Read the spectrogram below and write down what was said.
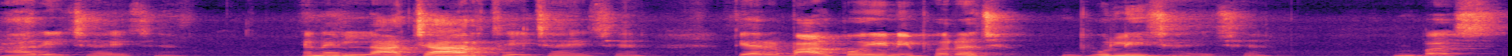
હારી જાય છે. એને લાચાર થઈ જાય છે. ત્યારે બાળકો એની ફરજ ભૂલી જાય છે. બસ.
